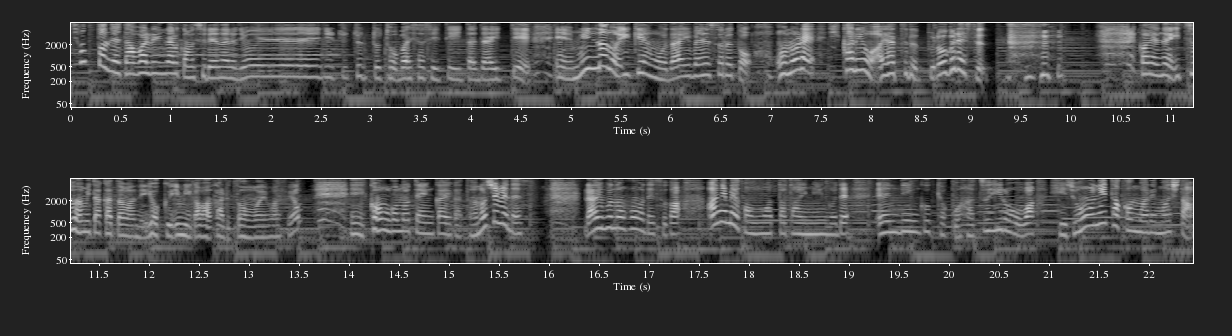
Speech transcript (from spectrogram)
ちょっとネタバレになるかもしれないので、えー、ちょっと飛ばさせていただいて、えー、みんなの意見を代弁すると、己、光を操るプログレス。これね、1話見た方はね、よく意味がわかると思いますよ。えー、今後の展開が楽しみです。ライブの方ですが、アニメが終わったタイミングでエンディング曲初披露は非常に高まりました。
